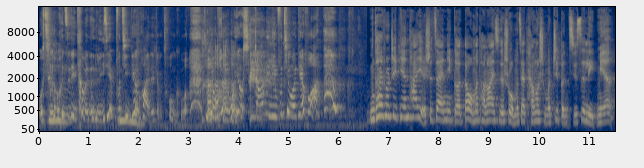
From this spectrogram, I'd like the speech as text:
我觉得我最近特别能理解不听电话这种痛苦，就是我我有事找你，你不听我电话。你刚才说这篇，他也是在那个当我们谈论爱情的时候，我们在谈论什么这本集子里面。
